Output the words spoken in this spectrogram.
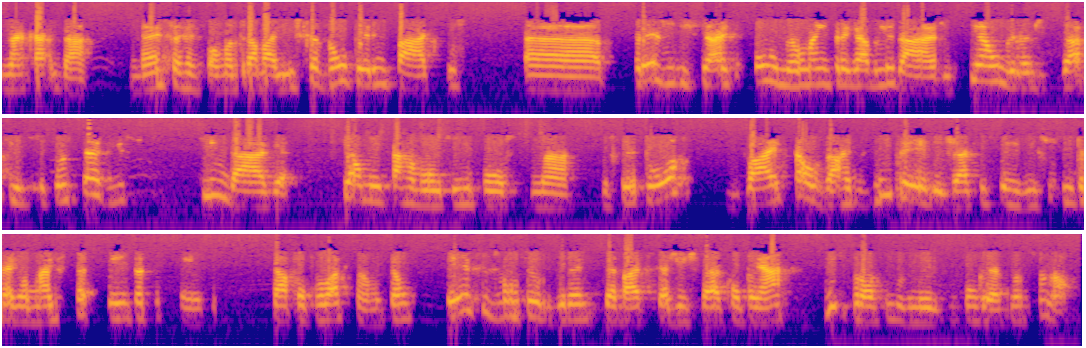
na, da, nessa reforma trabalhista vão ter impactos uh, prejudiciais ou não na empregabilidade, que é um grande desafio do setor de serviços, que indaga se aumentar muito o imposto na, no setor, vai causar desemprego, já que os serviços entregam mais de 70% da população. Então, esses vão ser os grandes debates que a gente vai acompanhar nos próximos meses no Congresso Nacional.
